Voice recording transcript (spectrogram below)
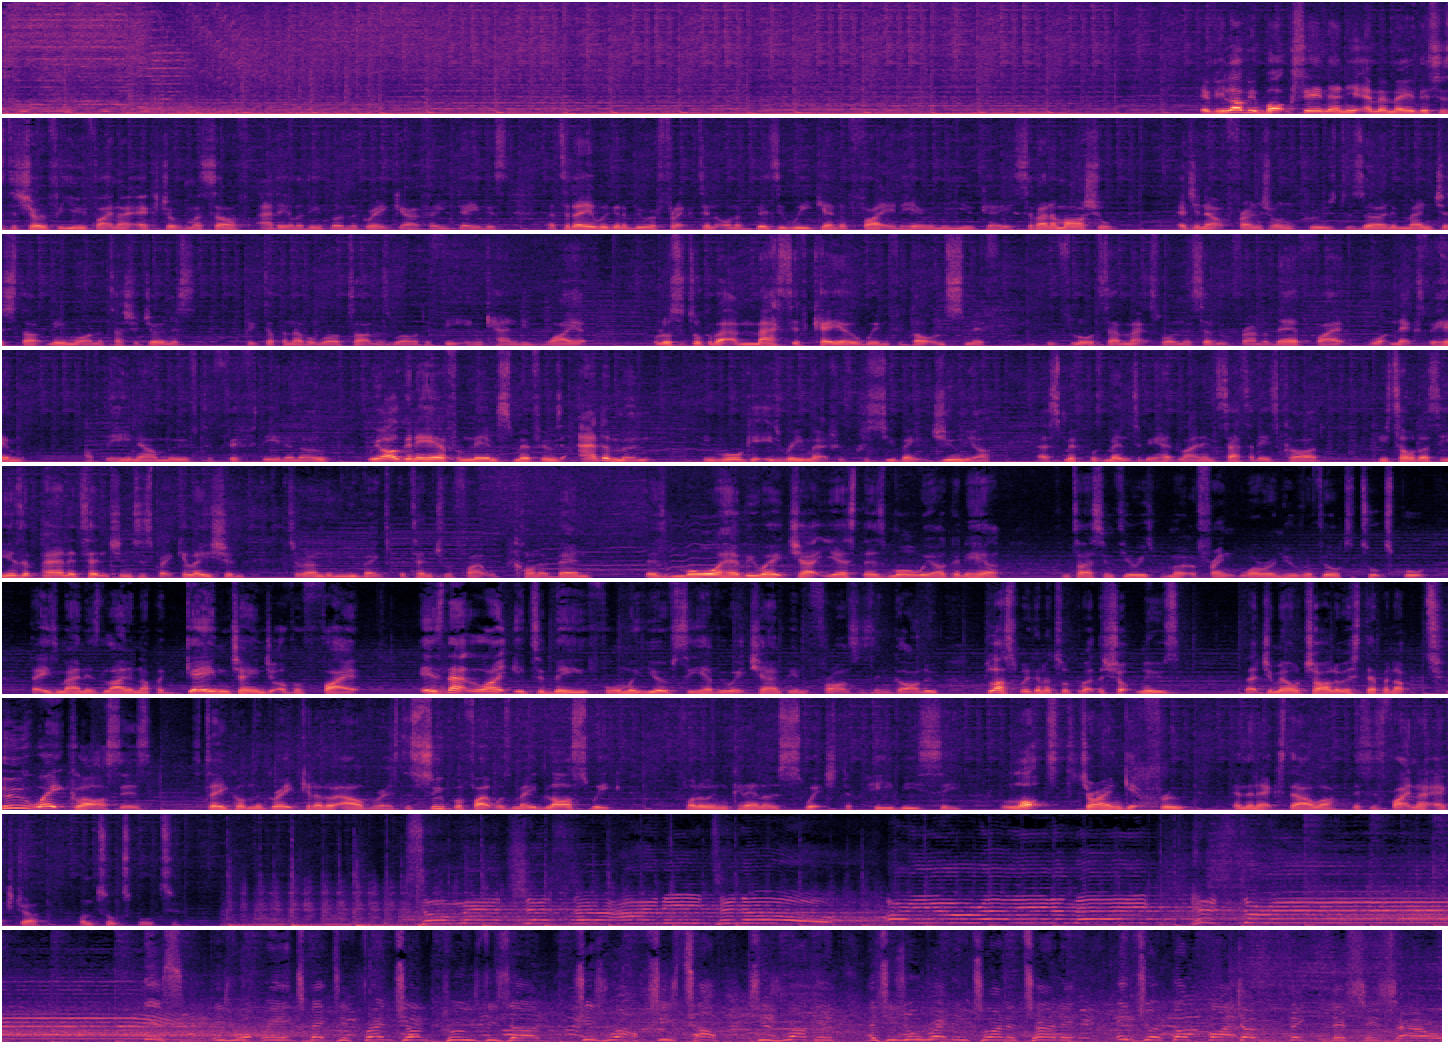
If you love your boxing and your MMA, this is the show for you. Fight Night Extra with myself, Ade Oladipo, and the great Gareth A. Davies. Today we're going to be reflecting on a busy weekend of fighting here in the UK. Savannah Marshall edging out Franchon Crews-Dezurn in Manchester. Meanwhile, Natasha Jonas picked up another world title as well, defeating Kandi Wyatt. We'll also talk about a massive KO win for Dalton Smith, who floored Sam Maxwell in the seventh round of their fight. What next for him after he now moved to 15 0? We are going to hear from Liam Smith, who's adamant he will get his rematch with Chris Eubank Jr. Uh, Smith was meant to be headlining Saturday's card. He told us he isn't paying attention to speculation surrounding Eubank's potential fight with Conor Benn. There's more heavyweight chat. Yes, there's more. We are going to hear from Tyson Fury's promoter Frank Warren, who revealed to Talksport that his man is lining up a game changer of a fight. Is that likely to be former UFC heavyweight champion Francis Ngannou? Plus, we're going to talk about the shock news that Jermell Charlo is stepping up two weight classes take on the great Canelo Alvarez. The super fight was made last week following Canelo's switch to PBC. Lots to try and get through in the next hour. This is Fight Night Extra on Talksport 2. So, Manchester, I need This is what we expected. Franchon Crews-Dezurn. She's rough, she's tough, she's rugged, and she's already trying to turn it into a dogfight. I don't think this is how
